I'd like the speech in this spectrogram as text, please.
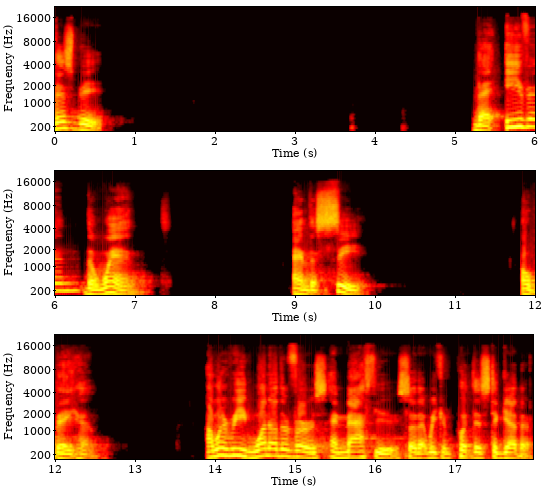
this be? That even the wind and the sea obey him. I want to read one other verse in Matthew so that we can put this together.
